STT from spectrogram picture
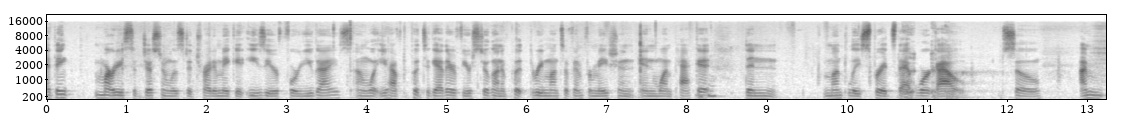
I think Marty's suggestion was to try to make it easier for you guys on what you have to put together. If you're still going to put three months of information in one packet, then monthly spreads that work out. So I'm,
